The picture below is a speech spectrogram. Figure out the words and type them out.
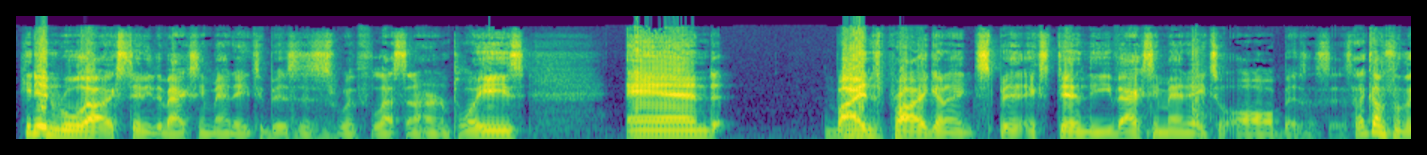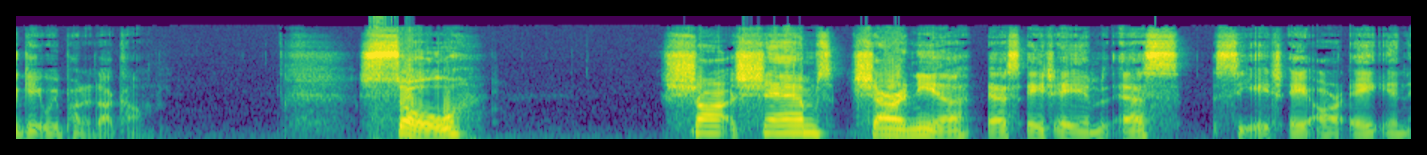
He didn't rule out extending the vaccine mandate to businesses with less than 100 employees. And Biden's probably going to extend the vaccine mandate to all businesses. That comes from the gatewaypundit.com. So, Shams Charania, S H A M S C H A R A N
